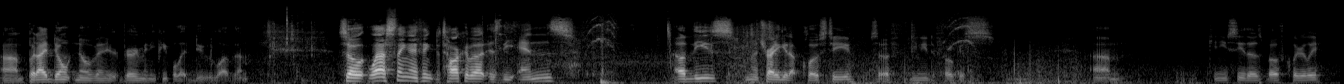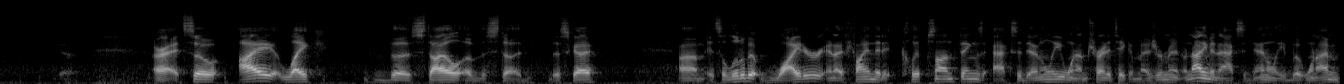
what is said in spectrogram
Um, but I don't know very, very many people that do love them. So last thing I think to talk about is the ends of these. I'm going to try to get up close to you. So if you need to focus, um, can you see those both clearly? Yeah. All right. So I like the style of the stud. This guy. Um, it's a little bit wider, and I find that it clips on things accidentally when I'm trying to take a measurement, or not even accidentally, but when I'm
